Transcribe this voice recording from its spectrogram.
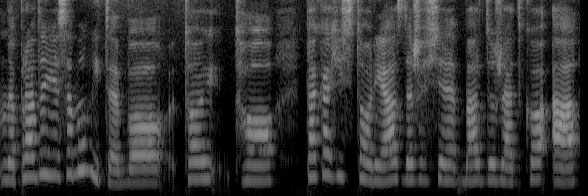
naprawdę niesamowite, bo to, to taka historia zdarza się bardzo rzadko, a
